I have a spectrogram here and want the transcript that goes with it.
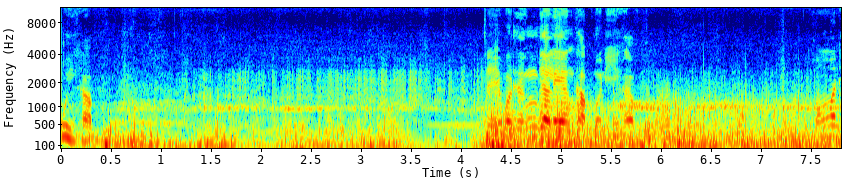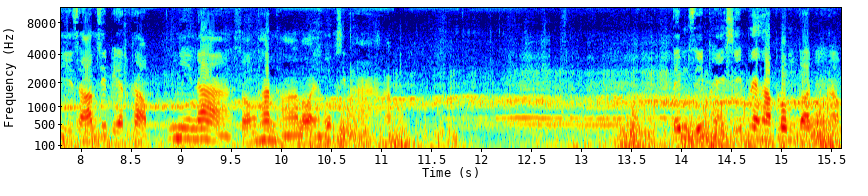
อุ้ยครับใจบ่ถึงจะเรียนครับมื้อนี้ครับ ของวันที่31ครับมีหน้า2565ครับ เต็มสิบให้สิบเลยครับล่มตอนนี้ครับ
